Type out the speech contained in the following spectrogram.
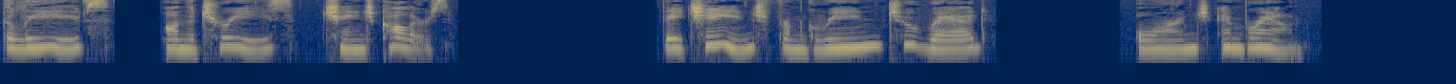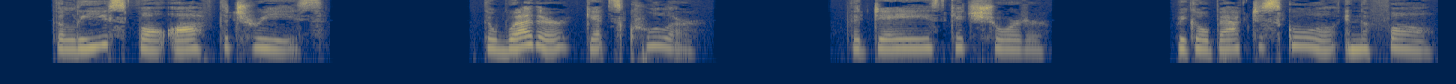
The leaves on the trees change colors. They change from green to red, orange, and brown. The leaves fall off the trees. The weather gets cooler. The days get shorter. We go back to school in the fall.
